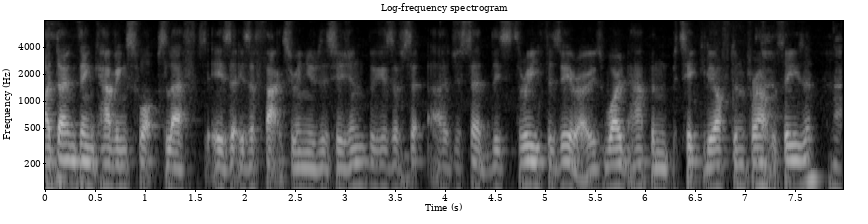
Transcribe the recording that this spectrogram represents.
I don't think having swaps left is is a factor in your decision because I've said, I just said these three for zeros won't happen particularly often throughout no. the season. No.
